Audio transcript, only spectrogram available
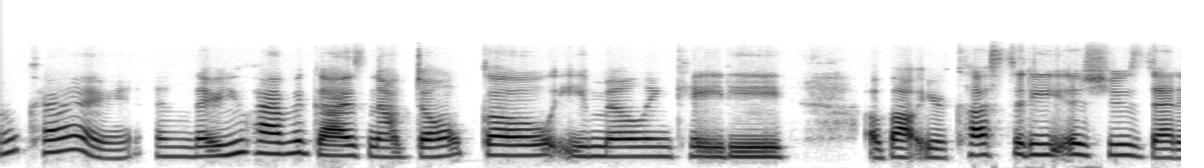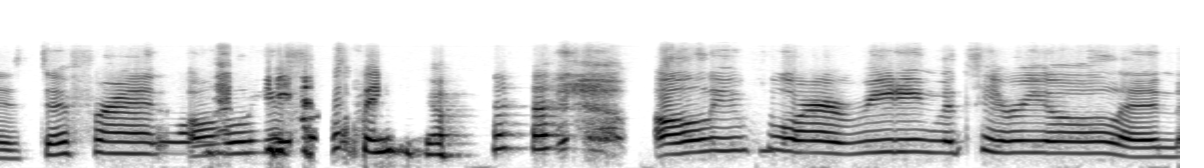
Okay. And there you have it, guys. Now, don't go emailing Katie about your custody issues. That is different. Only Thank you. only for reading material and,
